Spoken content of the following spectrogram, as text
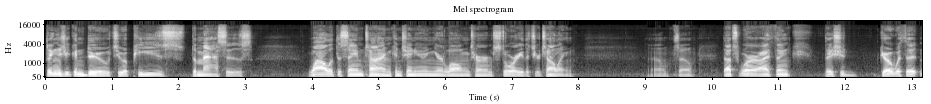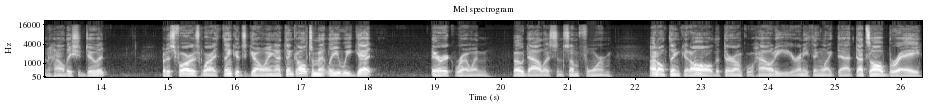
things you can do to appease the masses while at the same time continuing your long-term story that you're telling. Uh, so that's where I think they should go with it and how they should do it. But as far as where I think it's going, I think ultimately we get Eric Rowan, Bo Dallas in some form. I don't think at all that they're Uncle Howdy or anything like that. That's all Bray.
